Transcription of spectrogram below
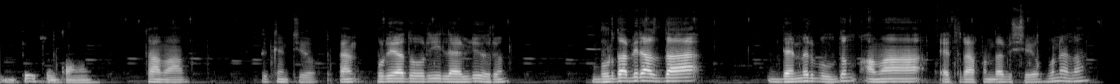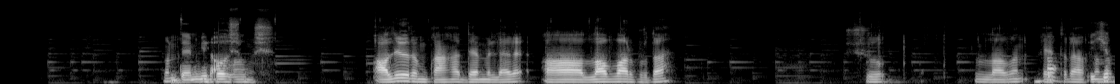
Yapıyorsun tamam. Tamam. Sıkıntı yok. Ben buraya doğru ilerliyorum. Burada biraz daha demir buldum ama etrafında bir şey yok. Bu ne lan? Bu Demir boşmuş. Alıyorum kanka demirleri. Aa lav var burada. Şu lavın Ha, etrafını.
